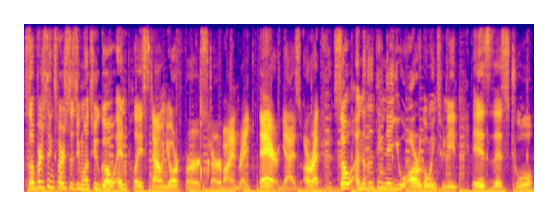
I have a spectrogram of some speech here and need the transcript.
So first things first is you want to go and place down your first turbine right there, guys, all right? So another thing that you are going to need is this tool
